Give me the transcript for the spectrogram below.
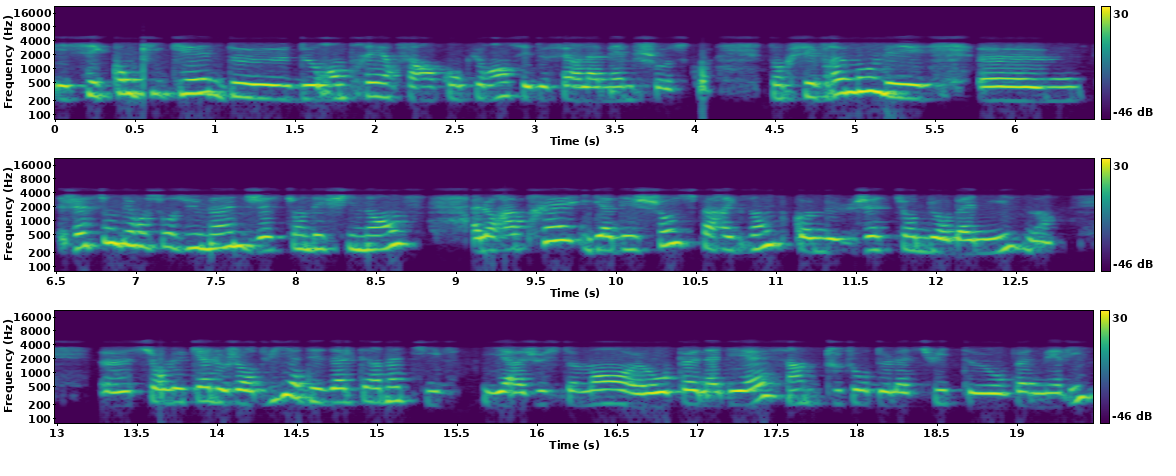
Et c'est compliqué de, rentrer enfin, en concurrence et de faire la même chose. Quoi. Donc c'est vraiment les euh, gestion des ressources humaines, gestion des finances. Alors après, il y a des choses, par exemple, comme gestion de l'urbanisme, euh, sur lequel aujourd'hui il y a des alternatives. Il y a justement euh, Open ADS, hein, toujours de la suite Open Mairie,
